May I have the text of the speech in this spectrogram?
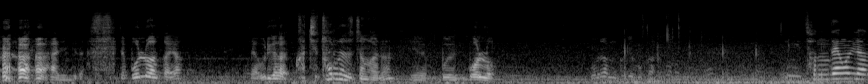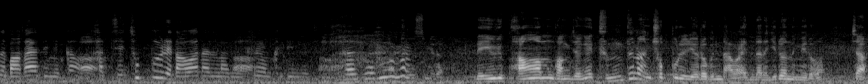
아닙니다. 자 뭘로 할까요? 자 우리가 같이 토론해서 정하는 예, 뭐, 뭘로? 뭘 한번 그려볼까? 이 전쟁 훈련을 막아야 되니까 아. 같이 촛불에 나와달라는 아. 그런 그림을 좀. 아, 좋습니다. 네, 우리 광화문 광장에 든든한 촛불을 여러분 나와야 된다는 이런 의미로. 자,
